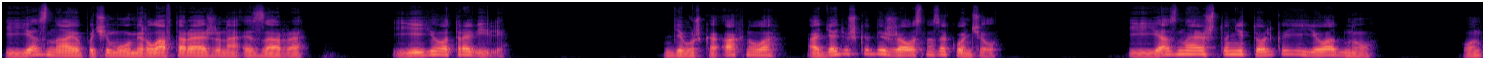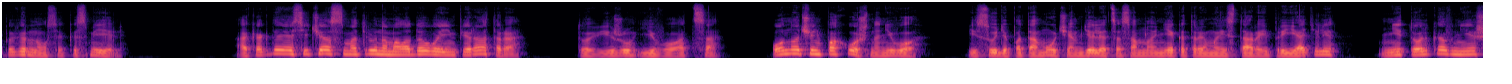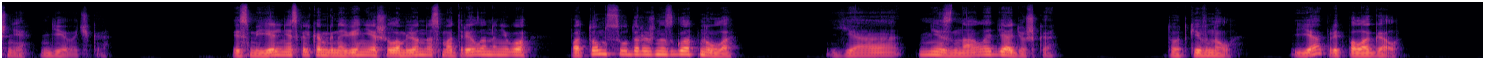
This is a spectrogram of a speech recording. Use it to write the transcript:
И я знаю, почему умерла вторая жена Эзарра. Ее отравили. Девушка ахнула, а дядюшка безжалостно закончил. И я знаю, что не только ее одну. Он повернулся к Эсмиэль. А когда я сейчас смотрю на молодого императора, то вижу его отца. Он очень похож на него, и судя по тому, чем делятся со мной некоторые мои старые приятели – не только внешне, девочка. Эсмиель несколько мгновений ошеломленно смотрела на него, потом судорожно сглотнула. «Я не знала, дядюшка». Тот кивнул. «Я предполагал».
